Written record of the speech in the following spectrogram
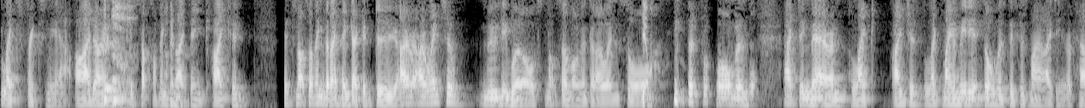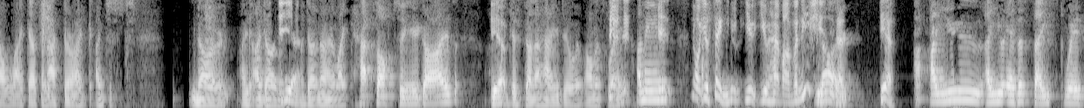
like freaks me out. I don't. It's not something that I think I could. It's not something that I think I could do. I, I went to Movie World not so long ago and saw the performers acting there, and like I just like my immediate thought was, this is my idea of hell. Like as an actor, I I just no, I, I don't. Yeah. I don't know. Like hats off to you guys. Yeah. I just don't know how you do it, honestly. it- I mean, it- not your thing. You you, you have other niches. No. that- yeah. are you are you ever faced with?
